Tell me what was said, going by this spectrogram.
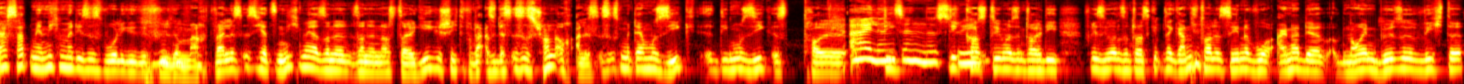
das hat mir nicht mehr dieses wohlige Gefühl gemacht, weil es ist jetzt nicht mehr so eine, so eine Nostalgiegeschichte. Von, da- also das ist es schon auch alles. Es ist mit der Musik, die Musik ist toll. Islands die, in the die stream. Kostüme sind toll, die Frisuren sind toll. Es gibt eine ganz tolle Szene, wo einer der neuen Bösewichte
